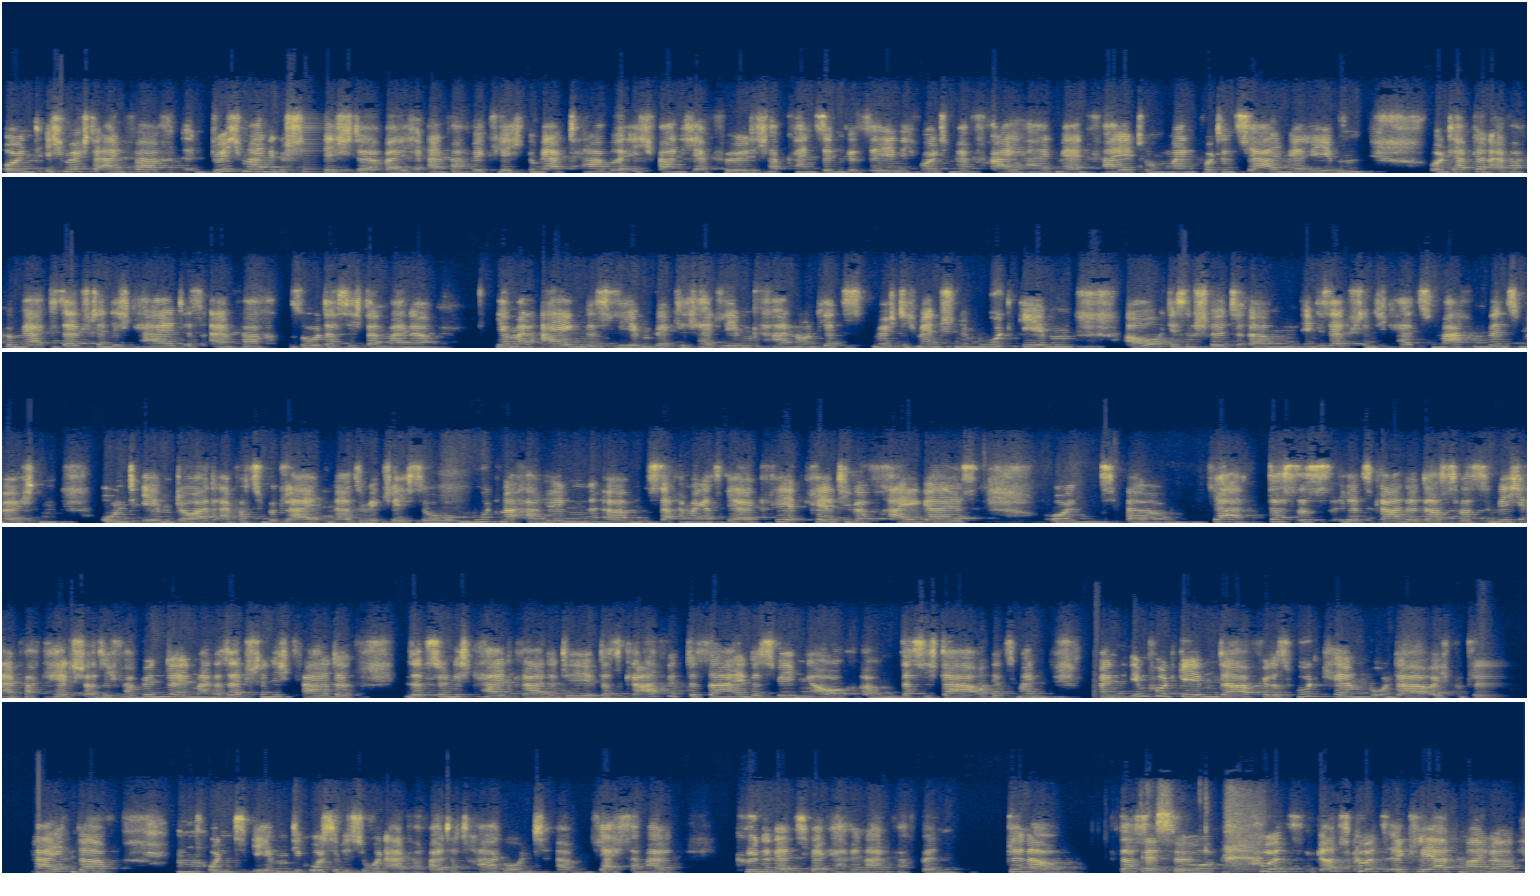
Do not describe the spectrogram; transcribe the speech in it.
Und ich möchte einfach durch meine Geschichte, weil ich einfach wirklich gemerkt habe, ich war nicht erfüllt, ich habe keinen Sinn gesehen, ich wollte mehr Freiheit, mehr Entfaltung, mein Potenzial mehr leben. Und habe dann einfach gemerkt, die Selbstständigkeit ist einfach so, dass ich dann meine ja mein eigenes Leben wirklich halt leben kann. Und jetzt möchte ich Menschen den Mut geben, auch diesen Schritt ähm, in die Selbstständigkeit zu machen, wenn sie möchten, und eben dort einfach zu begleiten. Also wirklich so Mutmacherin, ähm, ich sage immer ganz gerne kreativer Freigeist und ähm, ja, das ist jetzt gerade das, was mich einfach catcht. Also ich verbinde in meiner Selbstständigkeit, Selbstständigkeit gerade die, das Grafikdesign, deswegen auch, ähm, dass ich da auch jetzt meinen mein Input geben darf für das Bootcamp und da euch begleiten darf mm, und eben die große Vision einfach weitertrage und ähm, ja, ich sag mal, grüne Netzwerkerin einfach bin. Genau. Das Sehr ist schön. so kurz, ganz kurz erklärt meine,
